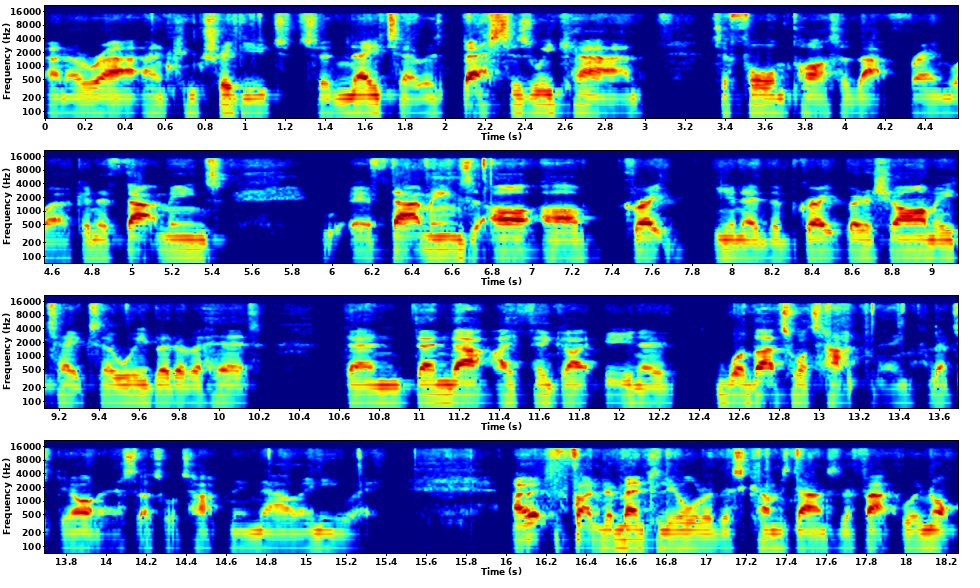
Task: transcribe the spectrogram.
and around and contribute to NATO as best as we can to form part of that framework. And if that means if that means our, our great, you know, the Great British Army takes a wee bit of a hit, then then that I think I, you know, well, that's what's happening. Let's be honest, that's what's happening now anyway. I, fundamentally, all of this comes down to the fact we're not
